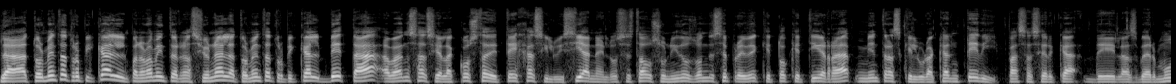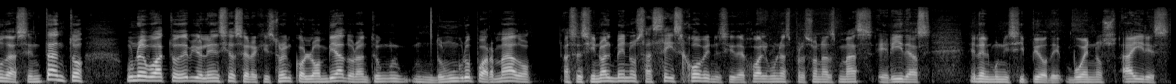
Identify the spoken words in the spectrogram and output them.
La tormenta tropical, el panorama internacional, la tormenta tropical Beta avanza hacia la costa de Texas y Luisiana en los Estados Unidos, donde se prevé que toque tierra, mientras que el huracán Teddy pasa cerca de las Bermudas. En tanto, un nuevo acto de violencia se registró en Colombia durante un, un grupo armado. Asesinó al menos a seis jóvenes y dejó a algunas personas más heridas en el municipio de Buenos Aires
